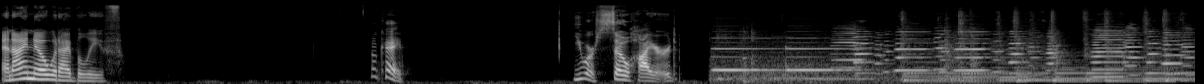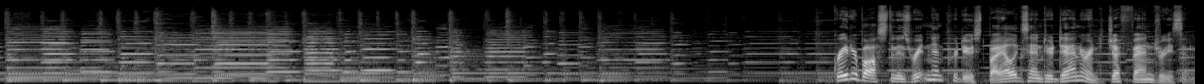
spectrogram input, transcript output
and I know what I believe. Okay. You are so hired. Greater Boston is written and produced by Alexander Danner and Jeff Van Dreason.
